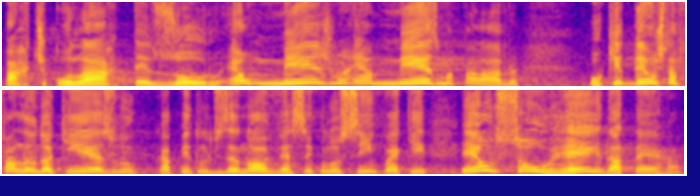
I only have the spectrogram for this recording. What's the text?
particular tesouro. É o mesmo, é a mesma palavra. O que Deus está falando aqui em Êxodo capítulo 19, versículo 5 é que eu sou o rei da terra.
